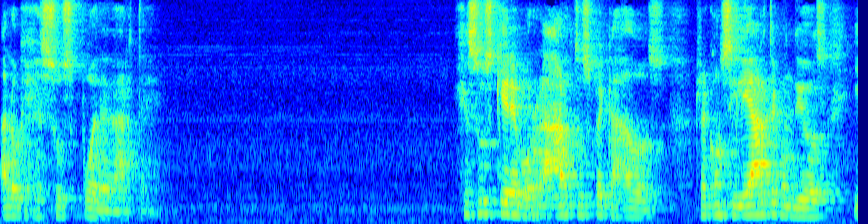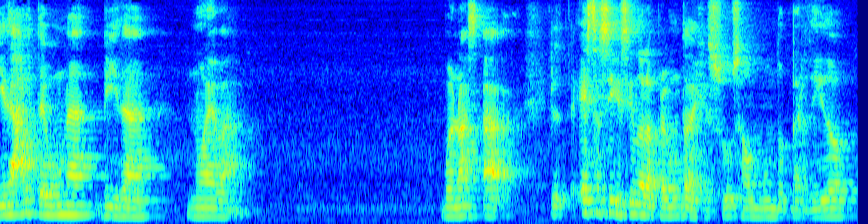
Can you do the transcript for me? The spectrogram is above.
a lo que Jesús puede darte. Jesús quiere borrar tus pecados, reconciliarte con Dios y darte una vida nueva. Bueno, esta sigue siendo la pregunta de Jesús a un mundo perdido.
